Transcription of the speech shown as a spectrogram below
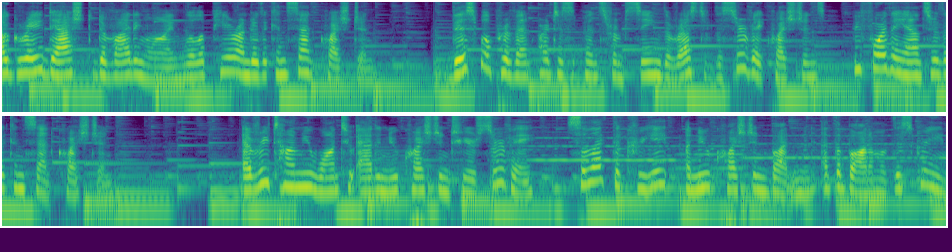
A gray dashed dividing line will appear under the consent question this will prevent participants from seeing the rest of the survey questions before they answer the consent question. Every time you want to add a new question to your survey, select the Create a New Question button at the bottom of the screen.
